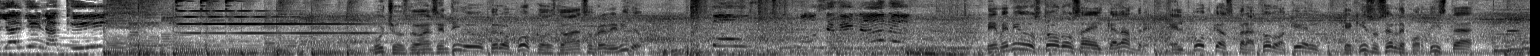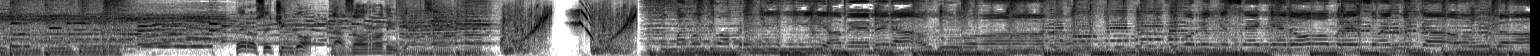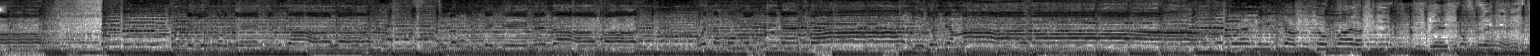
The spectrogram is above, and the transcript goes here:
¿Hay alguien aquí? Muchos lo han sentido, pero pocos lo han sobrevivido. ¡No! ¡No se ve nada! Bienvenidos todos a El Calambre, el podcast para todo aquel que quiso ser deportista, pero se chingó las dos rodillas. tus manos yo aprendí a beber agua. El gorrión que se quedó ti siempre completo.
